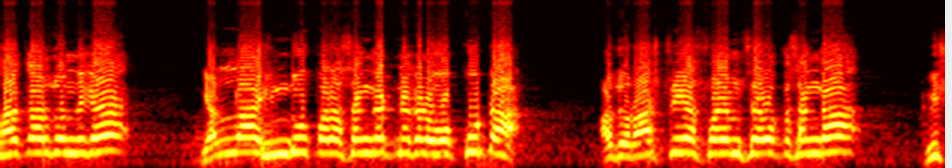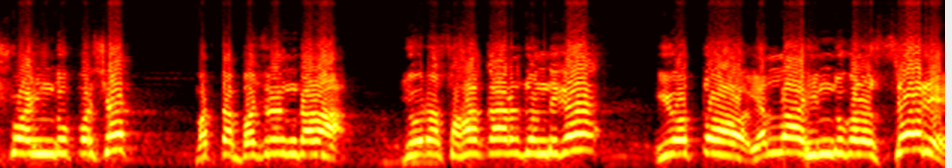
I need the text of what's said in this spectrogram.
ಸಹಕಾರದೊಂದಿಗೆ ಎಲ್ಲ ಹಿಂದೂ ಪರ ಸಂಘಟನೆಗಳ ಒಕ್ಕೂಟ, ಅದು ರಾಷ್ಟ್ರೀಯ ಸ್ವಯಂ ಸೇವಕ ಸಂಘ ವಿಶ್ವ ಹಿಂದೂ ಪರಿಷತ್ ಮತ್ತು ಬಜರಂಗ್ ದಳ, ಇವರ ಸಹಕಾರದೊಂದಿಗೆ ಇವತ್ತು ಎಲ್ಲ ಹಿಂದೂಗಳು ಸೇರಿ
